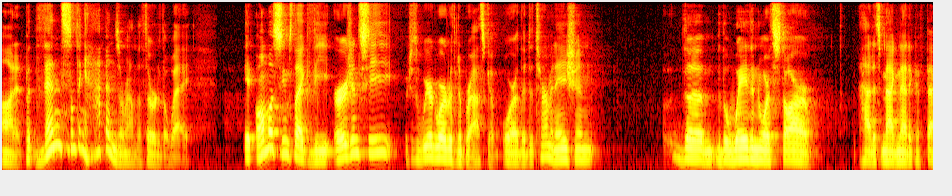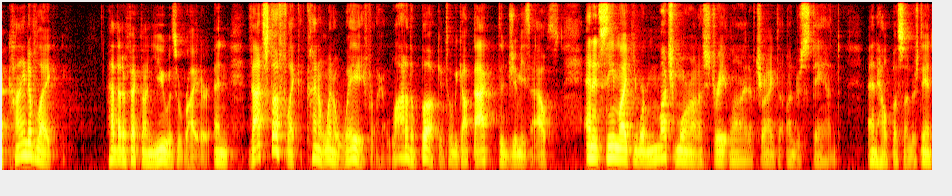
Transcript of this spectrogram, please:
on it. But then something happens around the third of the way. It almost seems like the urgency, which is a weird word with Nebraska, or the determination the the way the North Star had its magnetic effect kind of like had that effect on you as a writer. And that stuff like kind of went away for like a lot of the book until we got back to Jimmy's house. And it seemed like you were much more on a straight line of trying to understand and help us understand.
